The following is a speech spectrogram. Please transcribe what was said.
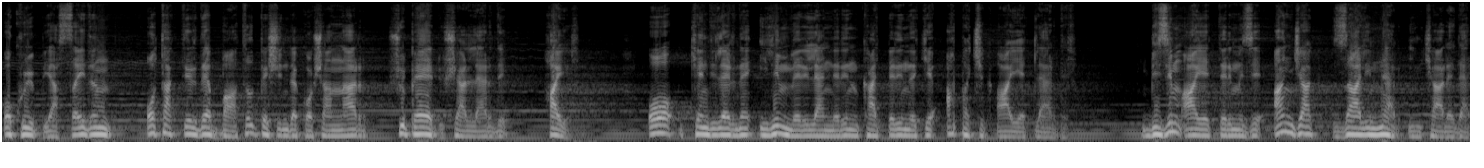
Okuyup yazsaydın, o takdirde batıl peşinde koşanlar şüpheye düşerlerdi. Hayır, o kendilerine ilim verilenlerin kalplerindeki apaçık ayetlerdir. Bizim ayetlerimizi ancak zalimler inkar eder.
